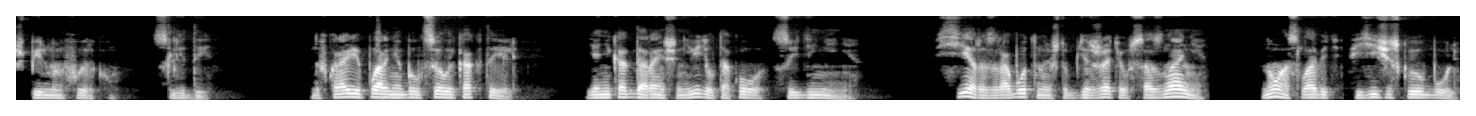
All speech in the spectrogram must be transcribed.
Шпильман фыркал. «Следы». Да в крови парня был целый коктейль. Я никогда раньше не видел такого соединения. Все разработаны, чтобы держать его в сознании, но ослабить физическую боль,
